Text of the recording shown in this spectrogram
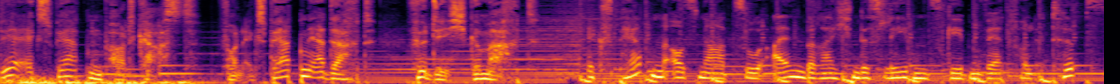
Der Expertenpodcast. Von Experten erdacht, für dich gemacht. Experten aus nahezu allen Bereichen des Lebens geben wertvolle Tipps,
